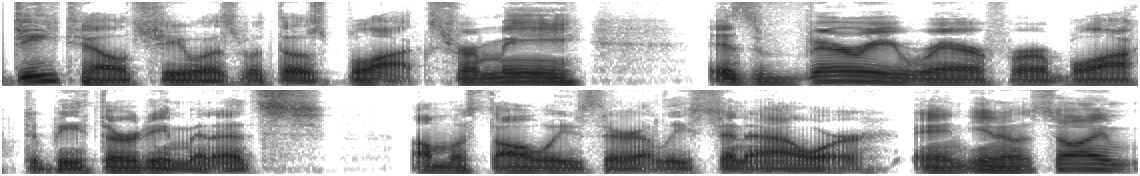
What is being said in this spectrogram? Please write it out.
detailed she was with those blocks. For me, it's very rare for a block to be 30 minutes almost always there at least an hour. And you know, so I'm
